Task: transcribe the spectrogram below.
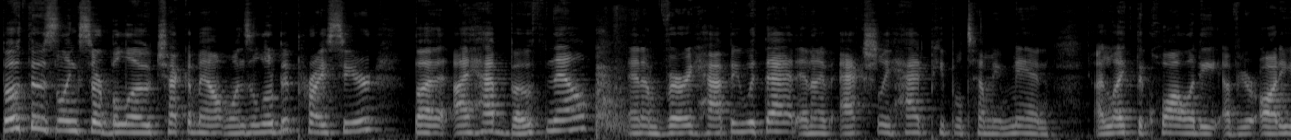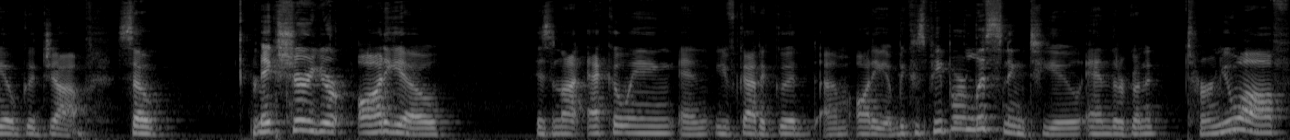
both those links are below. Check them out. One's a little bit pricier, but I have both now, and I'm very happy with that. And I've actually had people tell me, man, I like the quality of your audio. Good job. So make sure your audio is not echoing and you've got a good um, audio because people are listening to you and they're going to turn you off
